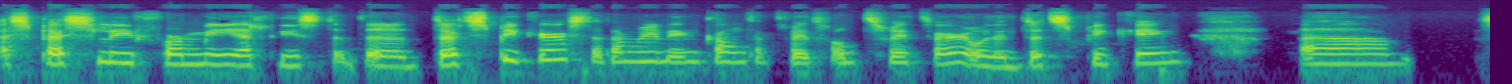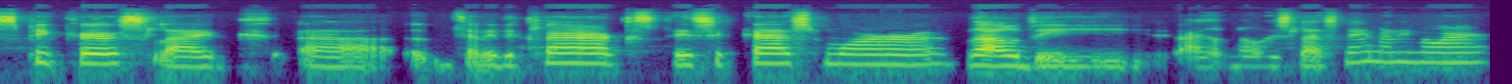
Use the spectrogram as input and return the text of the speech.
especially for me at least the Dutch speakers that I'm really in contact with on Twitter or the Dutch speaking um, speakers like uh, Danny de Klerk, Stacey Cashmore, Rowdy, I don't know his last name anymore.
